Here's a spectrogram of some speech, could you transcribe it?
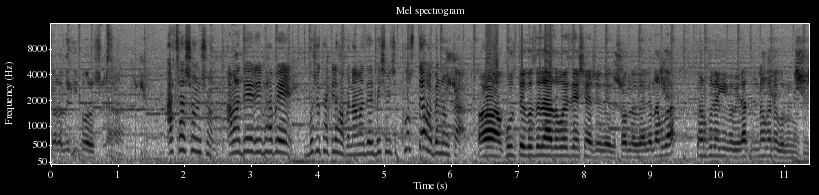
তোরা তো কি করিস না? আচ্ছা শোন শোন আমাদের এইভাবে বসে থাকলে হবে না আমাদের বেশি বেশি খুঁজতে হবে নৌকা। হ্যাঁ খুঁজতে খুঁজতে যে শেষ হয়ে যাবে সন্ধ্যা জায়গা নৌকা তখন খুঁজে কি করবি? রাত্রি নৌকাতে করবি নাকি?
